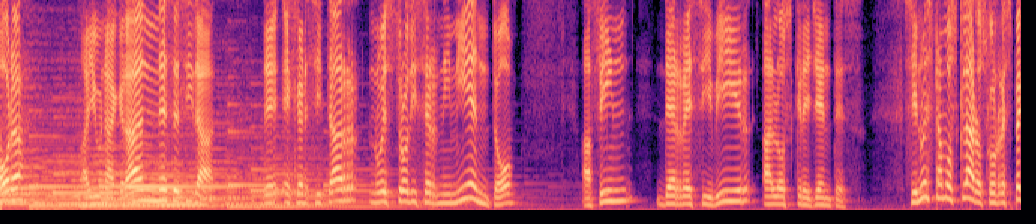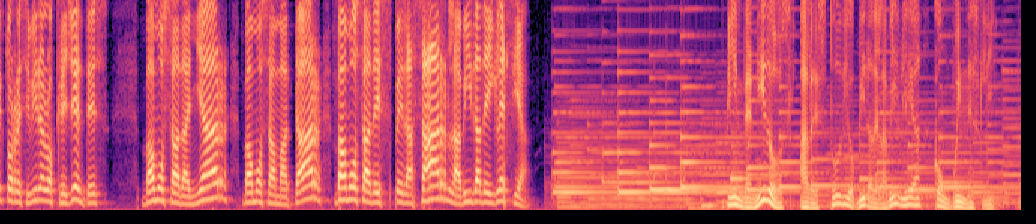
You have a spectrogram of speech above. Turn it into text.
Ahora hay una gran necesidad de ejercitar nuestro discernimiento a fin de recibir a los creyentes. Si no estamos claros con respecto a recibir a los creyentes, vamos a dañar, vamos a matar, vamos a despedazar la vida de iglesia. Bienvenidos al estudio Vida de la Biblia con Witness Lee.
